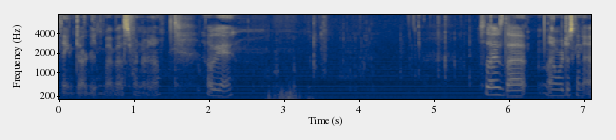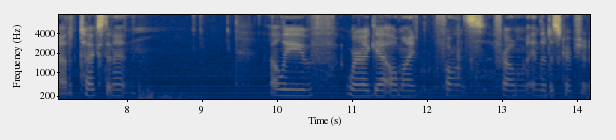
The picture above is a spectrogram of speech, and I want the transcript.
I think darken's my best friend right now. Okay. So there's that. Now we're just going to add a text in it. I'll leave where I get all my fonts from in the description.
